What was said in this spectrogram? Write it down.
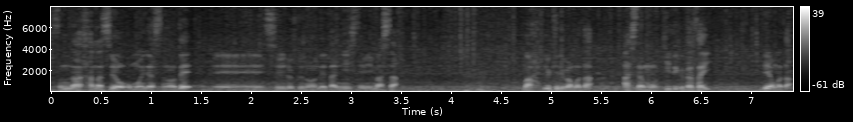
そんな話を思い出したので、えー、収録のネタにしてみました。まあよければまた明日も聞いてください。ではまた。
